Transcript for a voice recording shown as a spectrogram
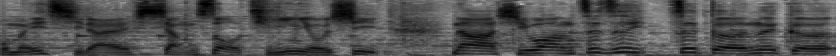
我们一起来享受体验游戏。那希望这支这个那个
